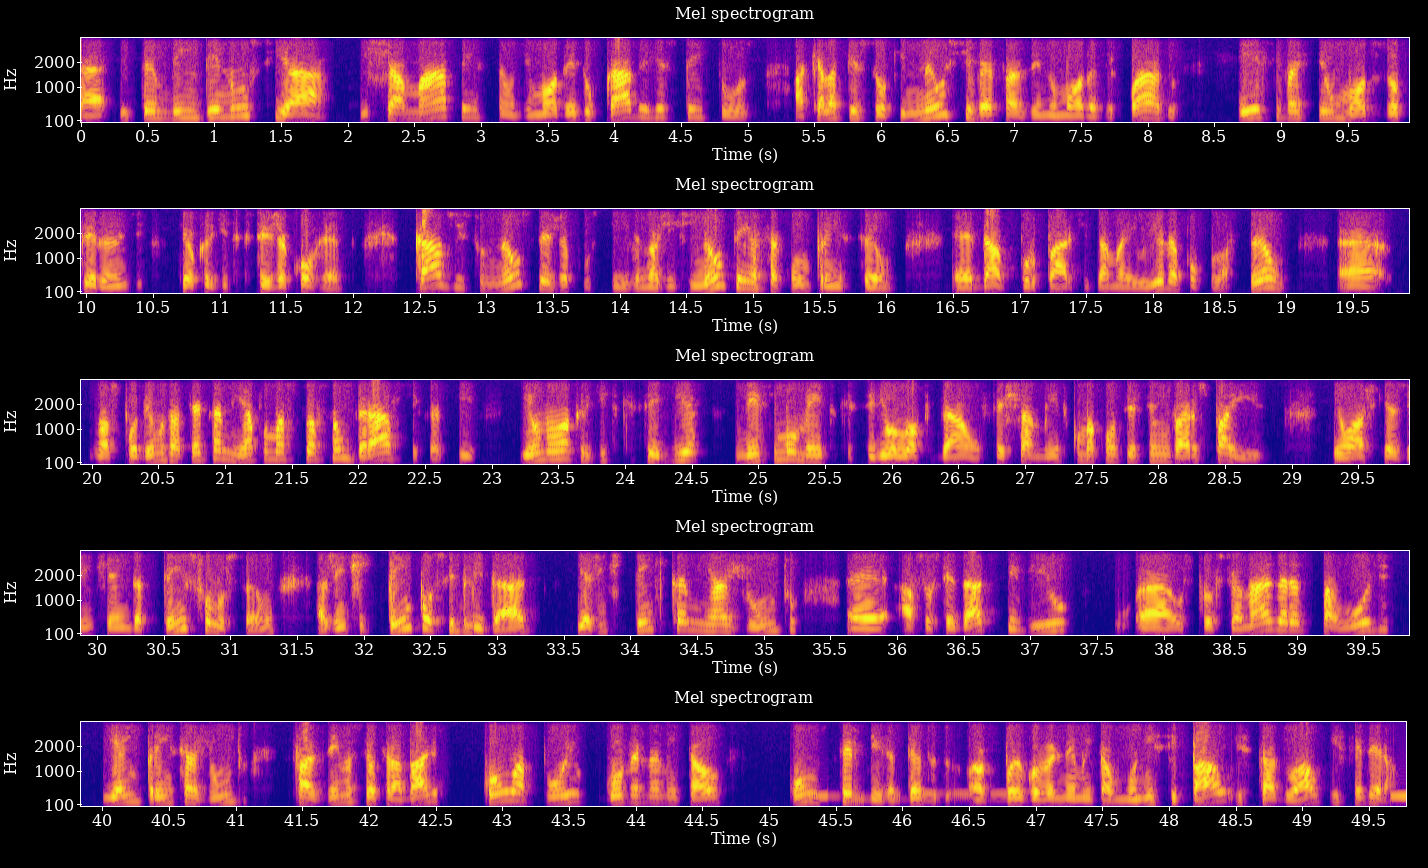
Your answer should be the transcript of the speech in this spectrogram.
é, e também denunciar e chamar a atenção de modo educado e respeitoso aquela pessoa que não estiver fazendo o modo adequado, esse vai ser o modus operandi que eu acredito que seja correto. Caso isso não seja possível, a gente não tem essa compreensão é, da, por parte da maioria da população, é, nós podemos até caminhar para uma situação drástica, que eu não acredito que seria nesse momento, que seria o lockdown, o fechamento, como aconteceu em vários países. Eu acho que a gente ainda tem solução, a gente tem possibilidades, e a gente tem que caminhar junto é, a sociedade civil, uh, os profissionais da área de saúde e a imprensa junto, fazendo o seu trabalho com o apoio governamental, com certeza, tanto do apoio governamental municipal, estadual e federal.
